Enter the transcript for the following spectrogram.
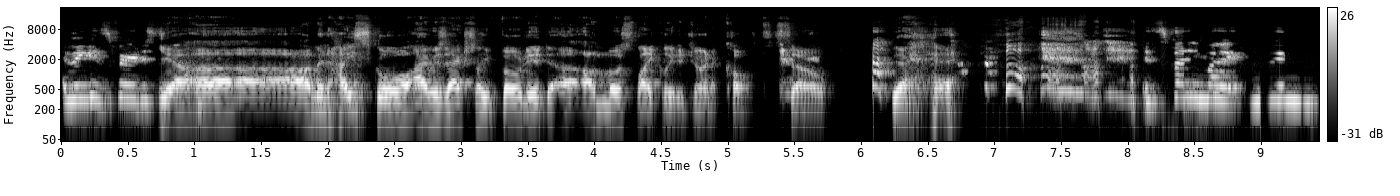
think it's fair to say. Yeah, uh, I'm in high school. I was actually voted uh, most likely to join a cult. So. yeah. it's funny. My, my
